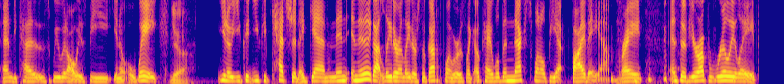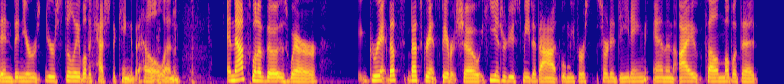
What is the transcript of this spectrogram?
And because we would always be, you know, awake, Yeah. you know, you could you could catch it again. And then and then it got later and later. So it got to the point where it was like, okay, well the next one will be at 5 a.m. Right. and so if you're up really late, then then you're you're still able to catch the King of the Hill. And and that's one of those where Grant that's that's Grant's favorite show. He introduced me to that when we first started dating and then I fell in love with it.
